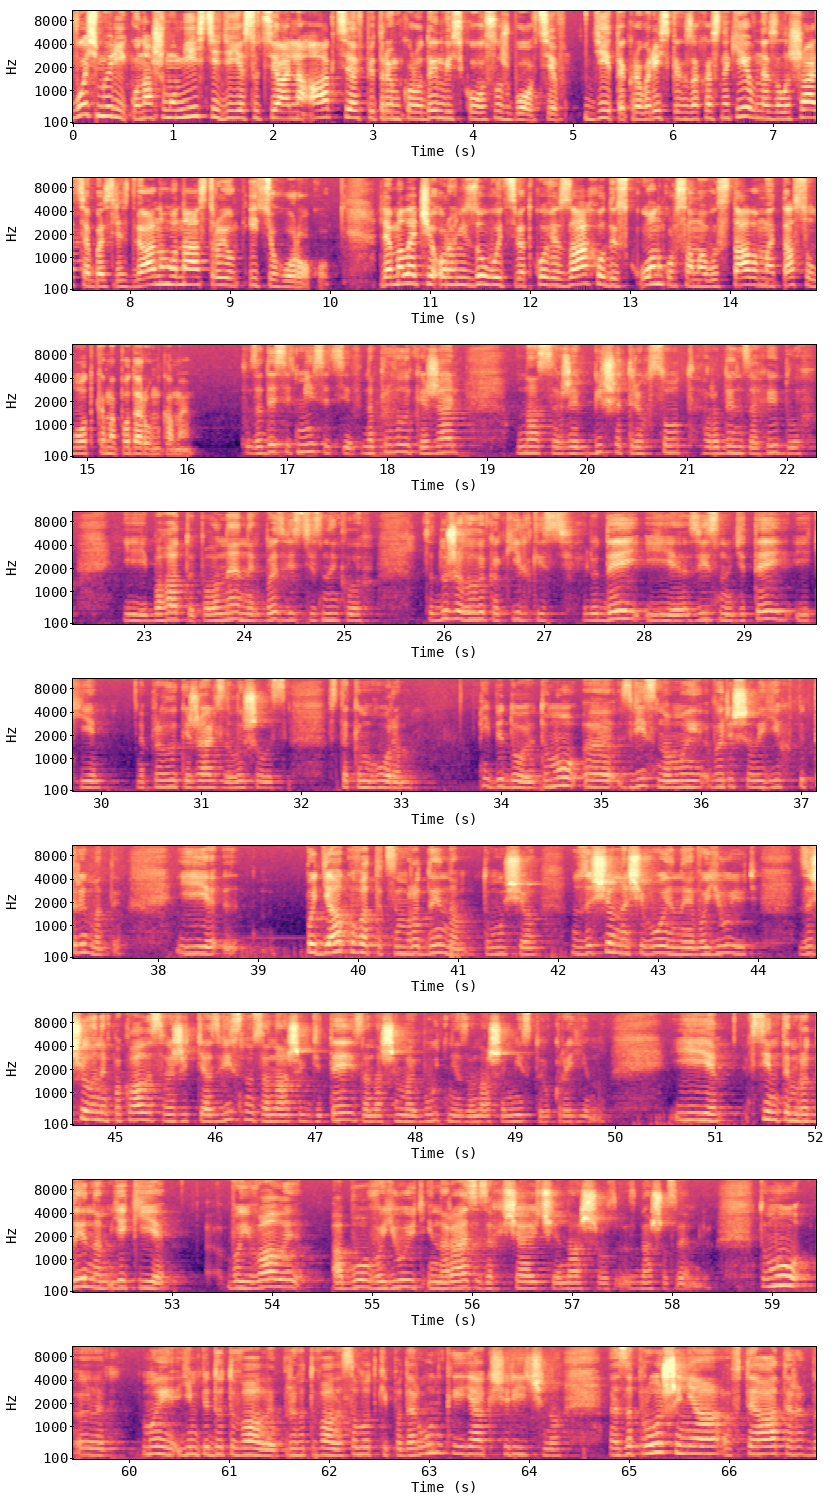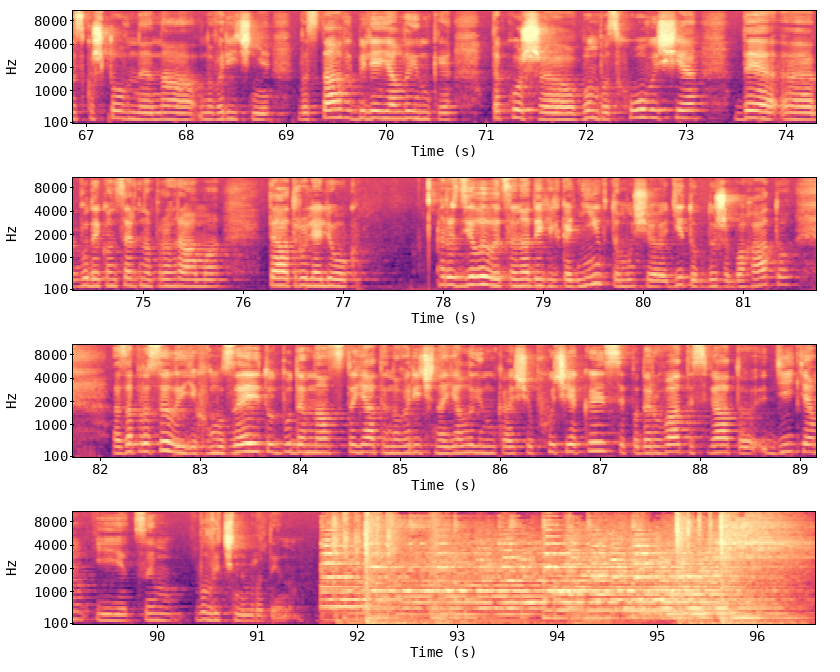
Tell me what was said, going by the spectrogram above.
Восьмий рік у нашому місті діє соціальна акція в підтримку родин військовослужбовців. Діти криворізьких захисників не залишаться без різдвяного настрою і цього року. Для малечі організовують святкові заходи з конкурсами, виставами та солодкими подарунками. За 10 місяців, на превеликий жаль, у нас вже більше 300 родин загиблих і багато полонених, безвісті зниклих. Це дуже велика кількість людей і, звісно, дітей, які, на превеликий жаль, залишились з таким горем і бідою. Тому, е, звісно, ми вирішили їх підтримати і е, подякувати цим родинам, тому що ну за що наші воїни воюють, за що вони поклали своє життя? Звісно, за наших дітей, за наше майбутнє, за наше місто і Україну. І всім тим родинам, які воювали або воюють і наразі захищаючи нашу, нашу землю. Тому е, ми їм підготували, приготували солодкі подарунки, як щорічно, е, запрошення в театр безкоштовне на новорічні вистави біля ялинки, також е, бомбосховище, де буде концертна програма театру ляльок. Розділили це на декілька днів, тому що діток дуже багато. Запросили їх в музей. Тут буде в нас стояти новорічна ялинка, щоб хоч якесь подарувати свято дітям і цим величним родинам.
